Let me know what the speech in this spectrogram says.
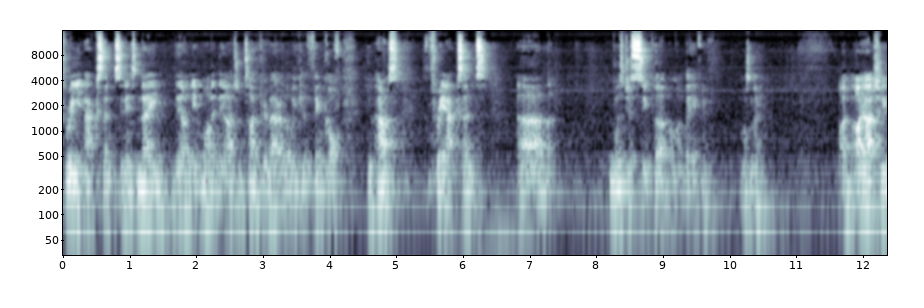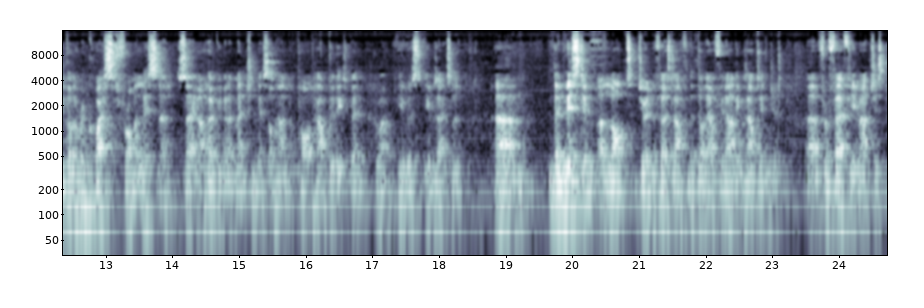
Three accents in his name, the only one in the Argentine Primera that we can think of who has three accents, um, was just superb on Monday evening, wasn't he? I, I actually got a request from a listener saying, "I hope you're going to mention this on Hand of Pod. How good he's been. Wow. He was he was excellent. Um, they missed him a lot during the first half of the Donel final. He was out injured uh, for a fair few matches,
